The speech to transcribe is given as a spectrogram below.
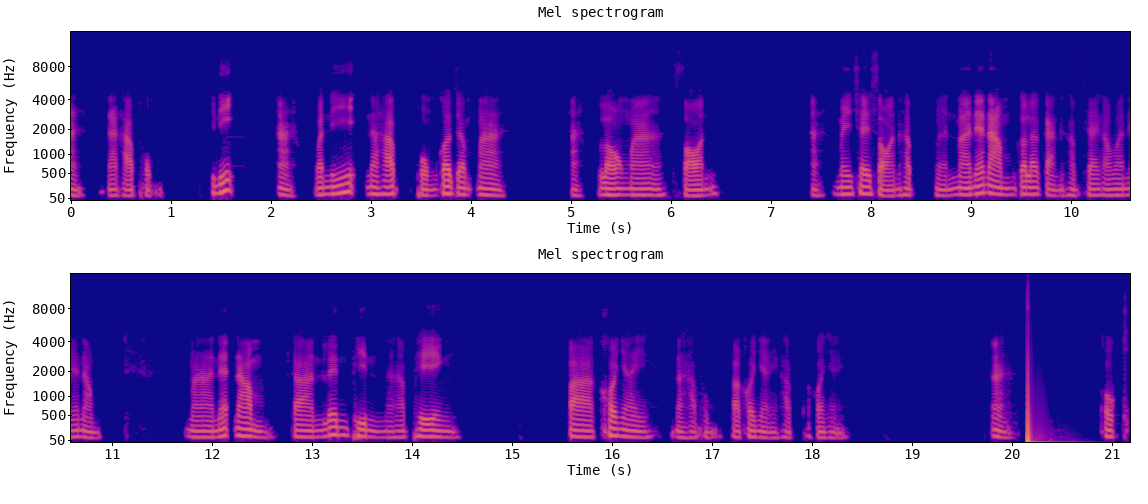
อะนะครับผมทีนี้อะวันนี้นะครับผมก็จะมาอะลองมาสอนอะไม่ใช่สอนครับ เหมือนมาแนะนำก็แล้วกันครับใช้คำว่าแนะนำมาแนะนำการเล่นพินนะครับ เพลงปลาข้อใหญ่นะครับผมปลาข้อใหญ่ครับปลาข้อใหญ่อะ โอเค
